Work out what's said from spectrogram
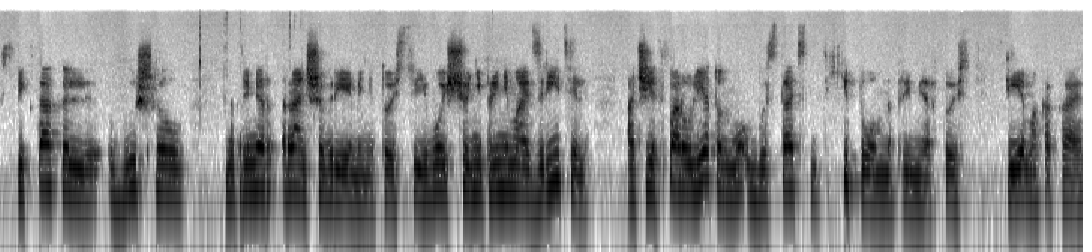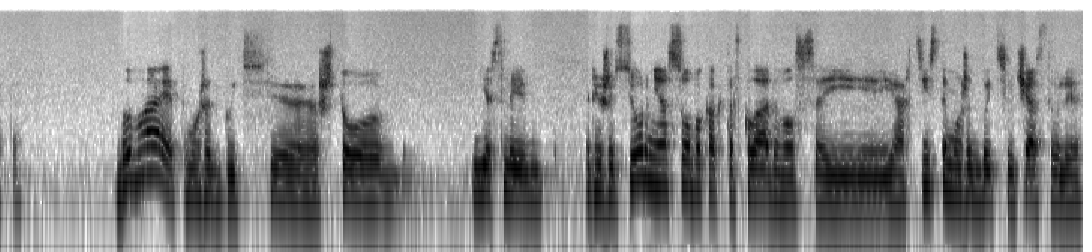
спектакль вышел, например, раньше времени, то есть его еще не принимает зритель, а через пару лет он мог бы стать хитом, например, то есть тема какая-то. Бывает, может быть, э, что если режиссер не особо как-то вкладывался, и, и артисты, может быть, участвовали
